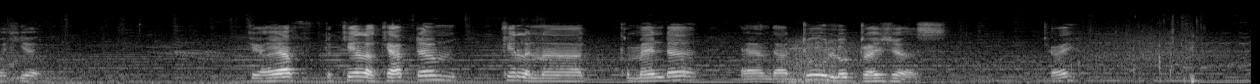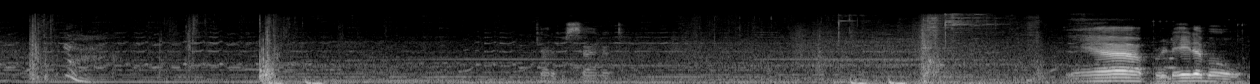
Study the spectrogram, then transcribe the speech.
Over here. Okay, I have to kill a captain, kill a uh, commander, and two loot treasures. Okay. Gotta be silent. Yeah, predatable.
